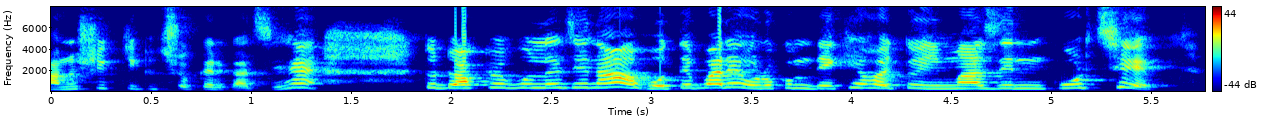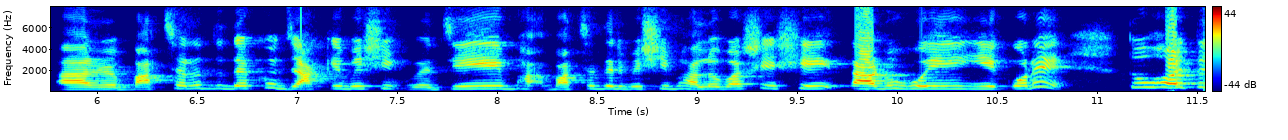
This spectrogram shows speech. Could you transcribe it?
মানসিক চিকিৎসকের কাছে হ্যাঁ? তো ডক্টর বললে যে, না, হতে পারে, ওরকম দেখে হয়তো ইমাজিন করছে। আর বাচ্চারা তো দেখো, যাকে বেশি, যে বাচ্চাদের বেশি ভালোবাসে, সে তারও হয়ে ইয়ে করে। তো হয়তো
